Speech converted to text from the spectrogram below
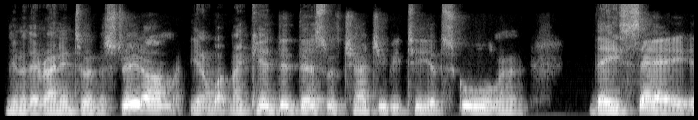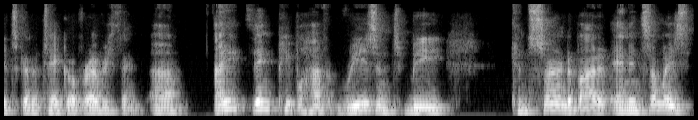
You know, they run into in the street. Um, you know what, my kid did this with ChatGPT at school, and they say it's going to take over everything. Um, I think people have reason to be concerned about it, and in some ways,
